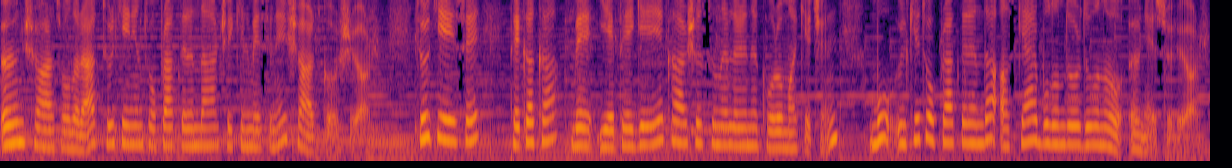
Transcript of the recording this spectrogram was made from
ön şart olarak Türkiye'nin topraklarından çekilmesini şart koşuyor. Türkiye ise PKK ve YPG'ye karşı sınırlarını korumak için bu ülke topraklarında asker bulundurduğunu öne sürüyor.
